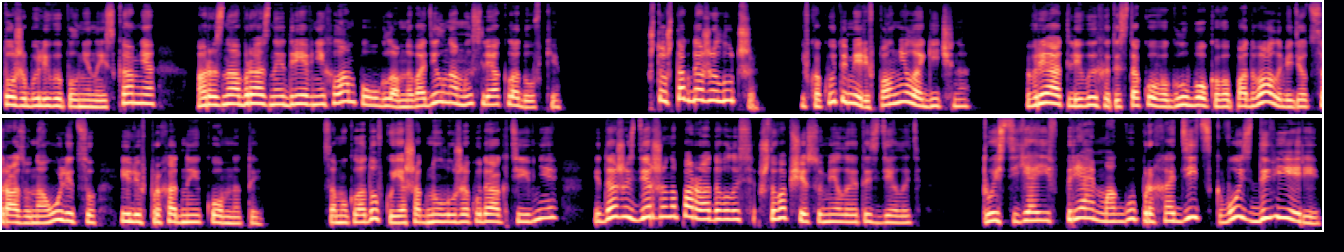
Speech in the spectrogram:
тоже были выполнены из камня, а разнообразный древний хлам по углам наводил на мысли о кладовке. Что ж, так даже лучше. И в какой-то мере вполне логично. Вряд ли выход из такого глубокого подвала ведет сразу на улицу или в проходные комнаты. саму кладовку я шагнула уже куда активнее и даже сдержанно порадовалась, что вообще сумела это сделать. То есть я и впрямь могу проходить сквозь двери.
